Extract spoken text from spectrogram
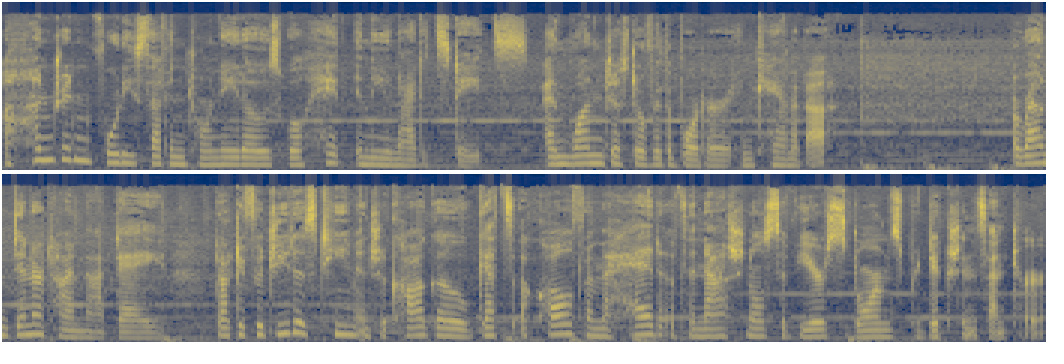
147 tornadoes will hit in the United States and one just over the border in Canada. Around dinner time that day, Dr. Fujita's team in Chicago gets a call from the head of the National Severe Storms Prediction Center,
